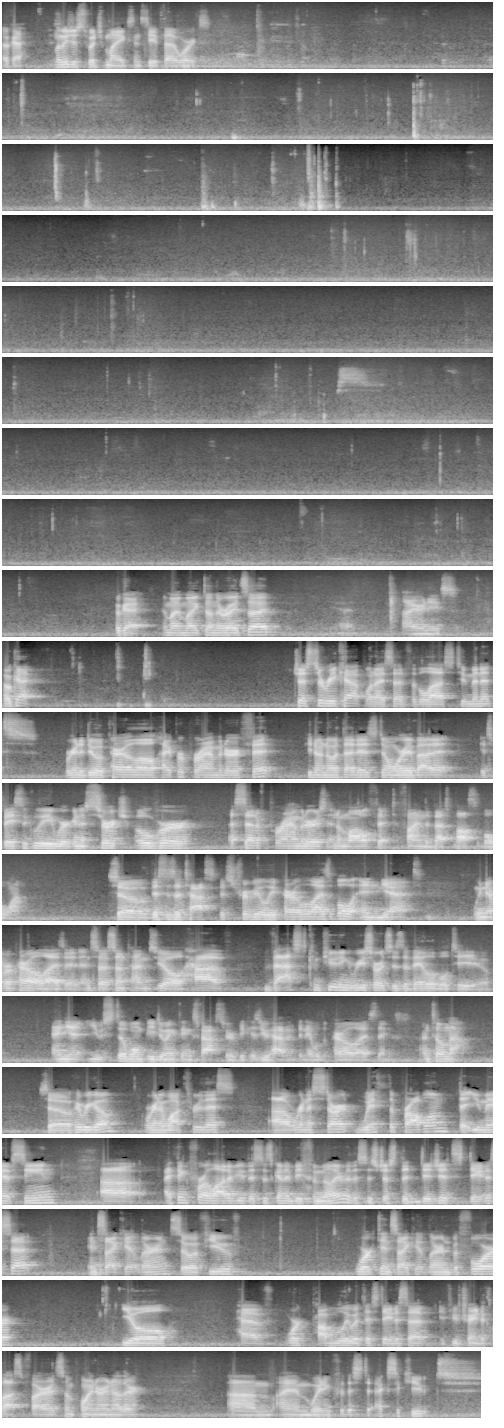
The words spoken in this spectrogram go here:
Okay, let me just switch mics and see if that works. Of course. Okay, am I mic'd on the right side? Ironies. Okay. Just to recap what I said for the last two minutes, we're going to do a parallel hyperparameter fit. If you don't know what that is, don't worry about it. It's basically we're going to search over a set of parameters in a model fit to find the best possible one. So this is a task that's trivially parallelizable, and yet we never parallelize it. And so sometimes you'll have vast computing resources available to you, and yet you still won't be doing things faster because you haven't been able to parallelize things until now. So here we go. We're going to walk through this. Uh, we're going to start with the problem that you may have seen. Uh, I think for a lot of you this is going to be familiar. This is just the digits data set in scikit-learn. So if you've worked in scikit-learn before, you'll have worked probably with this data set if you've trained a classifier at some point or another. Um, I am waiting for this to execute.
